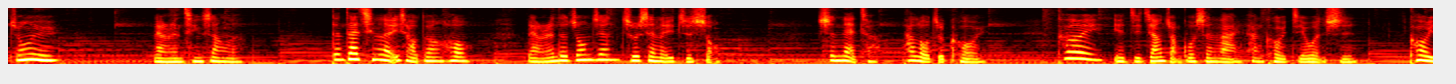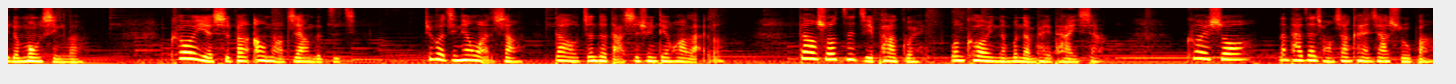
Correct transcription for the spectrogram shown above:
终于两人亲上了。但在亲了一小段后，两人的中间出现了一只手，是 Net，他搂着 Koi，Koi 也即将转过身来和 Koi 接吻时，Koi 的梦醒了，Koi 也十分懊恼这样的自己。结果今天晚上。道真的打视讯电话来了。道说自己怕鬼，问 Koi 能不能陪他一下。Koi 说：“那他在床上看一下书吧。”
